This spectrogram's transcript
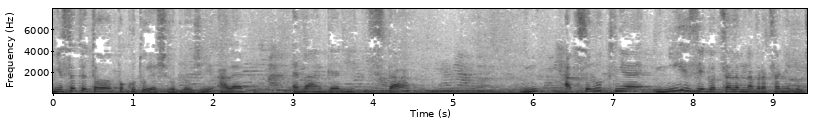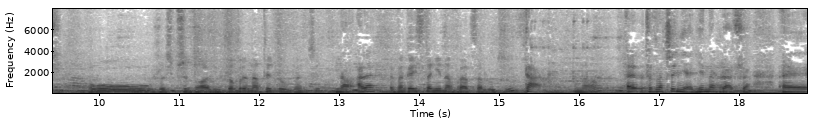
niestety to pokutuje wśród ludzi, ale ewangelista absolutnie nie jest jego celem nawracanie ludzi. Uuu, żeś przywalił, dobre na tytuł będzie. No, ale Ewangelista nie nawraca ludzi? tak. No. E, to znaczy nie, nie nawraca. E,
